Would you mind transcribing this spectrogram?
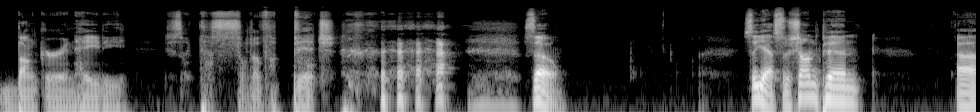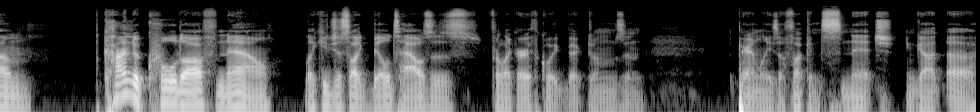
bunker in Haiti. Just like the son of a bitch. so, so yeah, so Sean Penn, um, kind of cooled off now. Like he just like builds houses for like earthquake victims, and apparently he's a fucking snitch and got uh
